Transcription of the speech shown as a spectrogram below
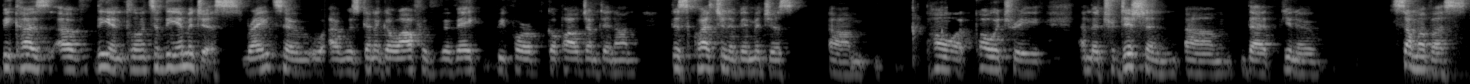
because of the influence of the images, right? So I was going to go off with Vivek before Gopal jumped in on this question of images, um, poet, poetry, and the tradition um, that you know some of us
